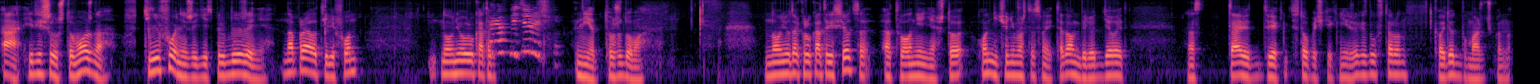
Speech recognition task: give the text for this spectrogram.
А, и решил, что можно. В телефоне же есть приближение. Направил телефон, но у него рука так... Нет, тоже дома. Но у него так рука трясется от волнения, что он ничего не может рассмотреть. Тогда он берет, делает, ставит две стопочки книжек с двух сторон, кладет бумажечку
